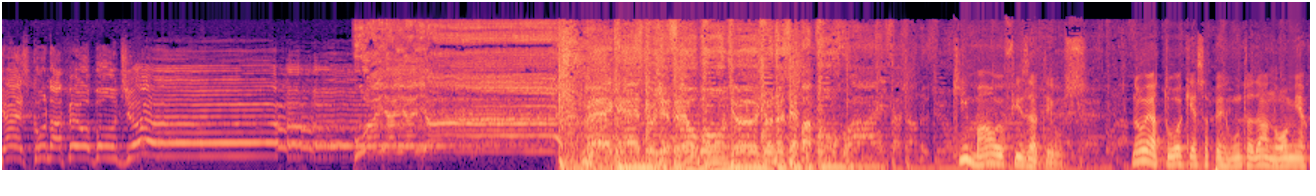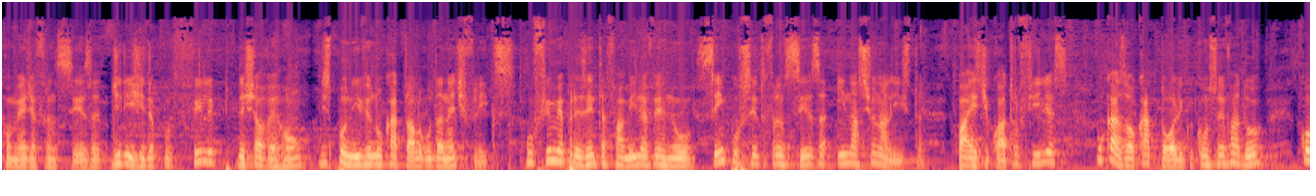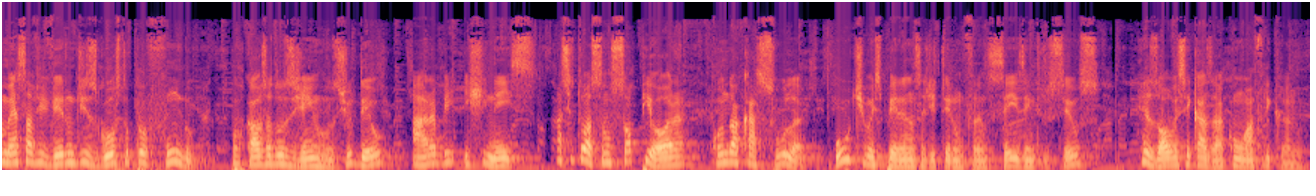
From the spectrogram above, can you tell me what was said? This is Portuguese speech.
Qu'est-ce qu'on a fait au bon Dieu Mais qu'est-ce que j'ai fait au bon Dieu Je ne sais pas pourquoi il s'acharne sur Que mal eu fiz a Deus? Não é à toa que essa pergunta dá nome à comédia francesa dirigida por Philippe de Chaveron, disponível no catálogo da Netflix. O filme apresenta a família Verneau, 100% francesa e nacionalista. Pais de quatro filhas, o casal católico e conservador começa a viver um desgosto profundo por causa dos genros judeu, árabe e chinês. A situação só piora quando a caçula, última esperança de ter um francês entre os seus, resolve se casar com um africano.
